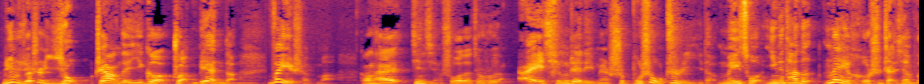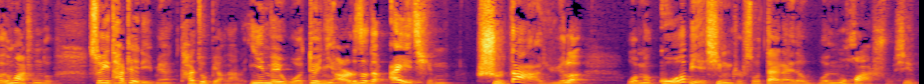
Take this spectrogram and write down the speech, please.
女主角是有这样的一个转变的。为什么？刚才静锦说的，就是说爱情这里面是不受质疑的，没错，因为它的内核是展现文化冲突，所以它这里面它就表达了，因为我对你儿子的爱情是大于了我们国别性质所带来的文化属性，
